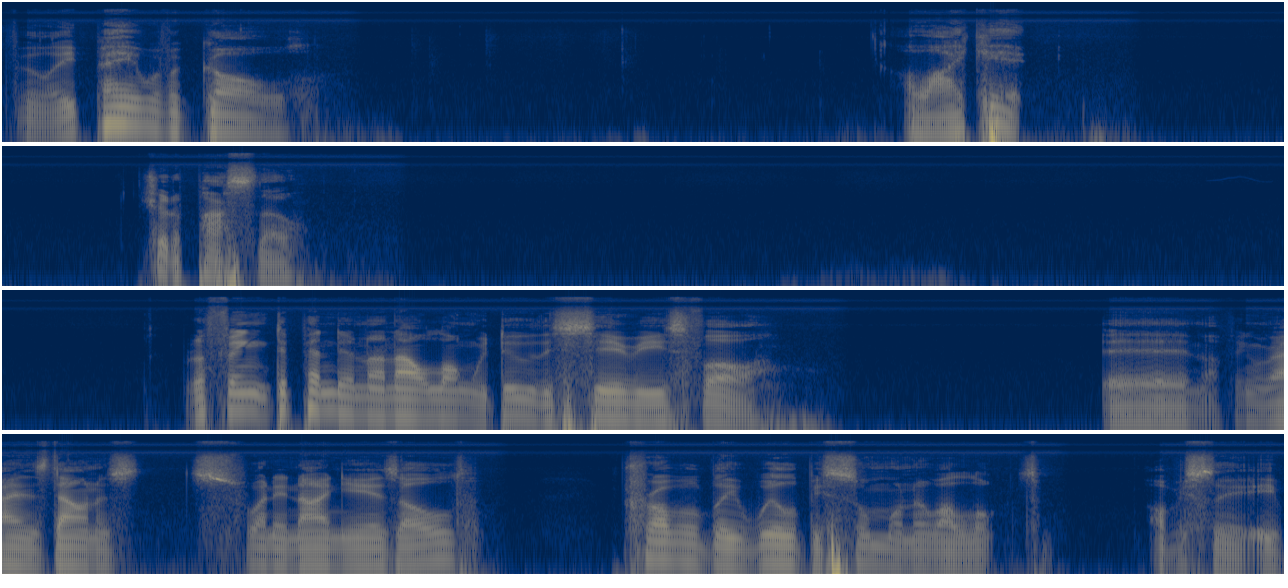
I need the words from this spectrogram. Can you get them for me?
Felipe with a goal. I like it. Should have passed though. But I think depending on how long we do this series for, um, I think Ryan's down as 29 years old. Probably will be someone who I'll look to. Obviously, if,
